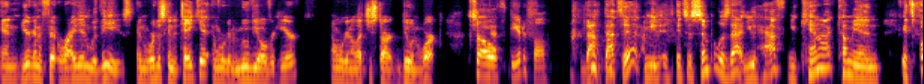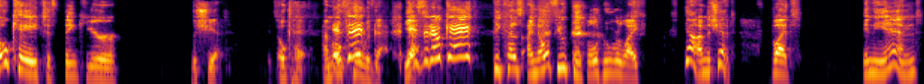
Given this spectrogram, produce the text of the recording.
and you're going to fit right in with these. And we're just going to take it and we're going to move you over here and we're going to let you start doing work. So That's beautiful. That that's it. I mean, it, it's as simple as that. You have you cannot come in. It's okay to think you're the shit. It's okay. I'm Is okay it? with that. Yes, Is it okay? because I know a few people who were like, "Yeah, I'm the shit," but in the end,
